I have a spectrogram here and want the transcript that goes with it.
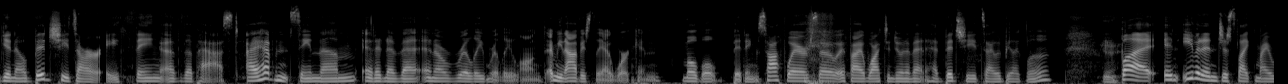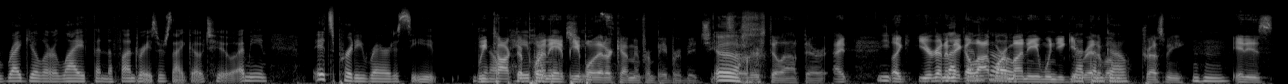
you know, bid sheets are a thing of the past. I haven't seen them at an event in a really, really long. I mean, obviously, I work in mobile bidding software, so if I walked into an event and had bid sheets, I would be like, "What?" Yeah. But in even in just like my regular life and the fundraisers I go to, I mean, it's pretty rare to see. We know, talked to plenty of people that are coming from paper bid sheets, Ugh. so they're still out there. I, like you're going to make a lot more money when you get Let rid them of them. go. Mm-hmm. Trust me, it is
